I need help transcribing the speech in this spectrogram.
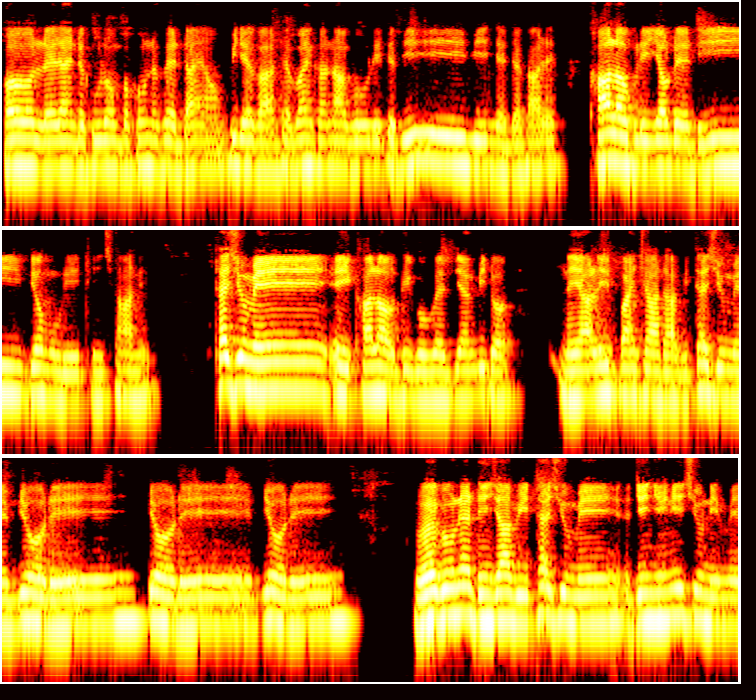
ဟောလဲတိုင်းတစ်ခုလုံးပကုံးနှစ်ဖက်တိုင်အောင်ပြီးတဲ့အခါတစ်ပိုင်းခန္ဓာကိုယ်လေးတပြေးပြေးနဲ့တခါလဲခါလောက်ကလေးရောက်တဲ့ဒီပြောမှုလေးထင်ရှားနေထက်ရှုမေအဲ့ခါလောက်ဒီကိုပဲပြန်ပြီးတော့နေရာလေးပိုင်းခြားထားပြီးထက်ရှုမေပြော့တယ်ပြော့တယ်ပြော့တယ်လွယ်ကူနဲ့တင်ရှားပြီးထက်ရှုမေအကျဉ်းချင်းလေးရှုနေမေ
